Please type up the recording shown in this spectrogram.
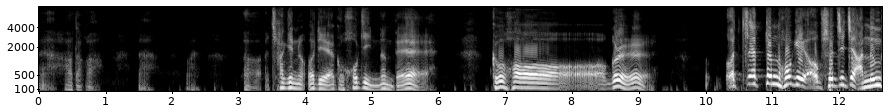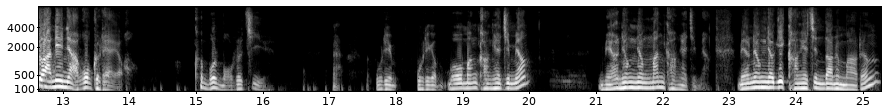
하다가 어, 자기는 어디에 그 혹이 있는데 그 혹을 어쨌든 혹이 없어지지 않는 거 아니냐고 그래요. 그 뭘 모르지. 우리 우리가 뭐만 강해지면 면역력만 강해지면 면역력이 강해진다는 말은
